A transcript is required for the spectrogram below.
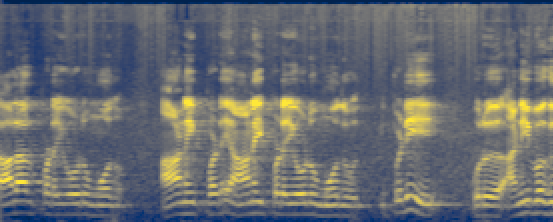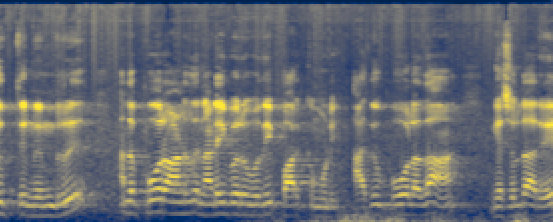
காலாட்படையோடு மோதும். ஆணைப்படை ஆணைப்படையோடு மோதுவது இப்படி ஒரு அணிவகுத்து நின்று அந்த போரானது நடைபெறுவதை பார்க்க முடியும். அதுபோல தான் இங்கே சொல்கிறாரு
